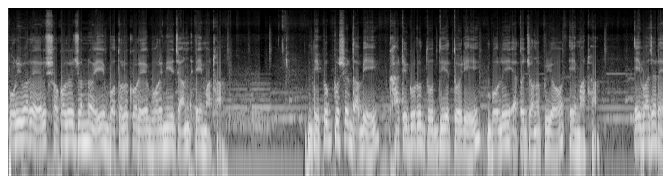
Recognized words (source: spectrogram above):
পরিবারের সকলের জন্যই বোতলে করে ভরে নিয়ে যান এই মাঠা। দীপক বোসের দাবি, খাঁটি গরুর দুধ দিয়ে তৈরি বলেই এত জনপ্রিয় এই মাঠা। এই বাজারে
